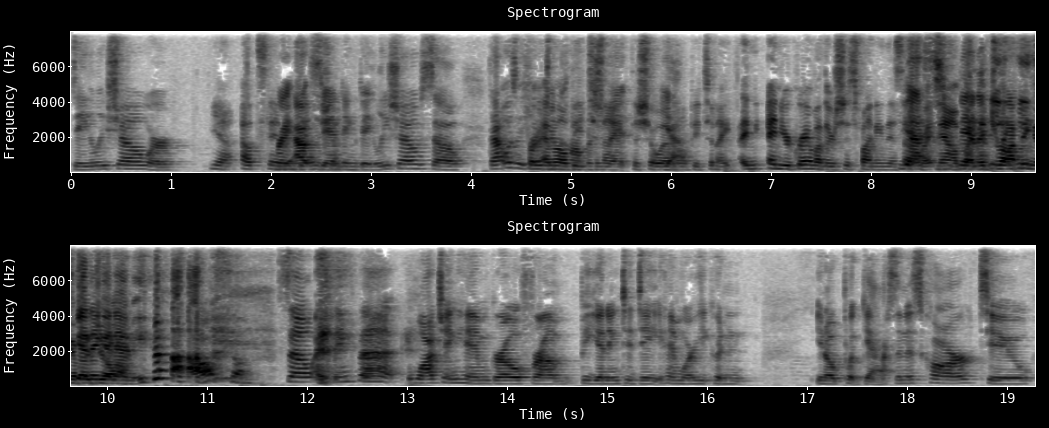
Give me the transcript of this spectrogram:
Daily Show or Yeah, outstanding. right Daily Show. outstanding Daily Show. So that was a For huge MLB tonight, the show Yeah. MLB tonight, and and your grandmother's just finding this out right now Nana, by the he- dropping he's of the getting jaw. an Emmy. Awesome. So I think that watching him grow from beginning to date him where he couldn't, you know, put gas in his car to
